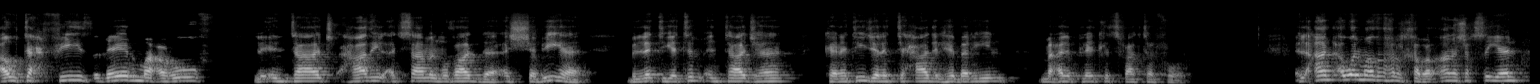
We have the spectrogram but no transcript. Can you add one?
أو تحفيز غير معروف لإنتاج هذه الأجسام المضادة الشبيهة بالتي يتم إنتاجها كنتيجة لاتحاد الهبرين مع ال platelets factor 4 الآن أول ما ظهر الخبر أنا شخصيا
